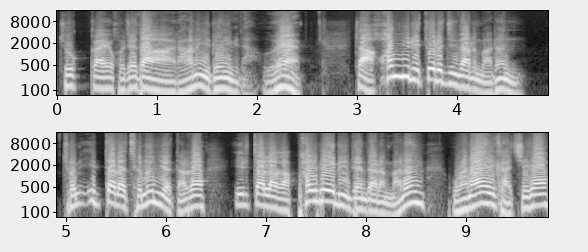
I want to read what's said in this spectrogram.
주가의 호재다라는 이론입니다. 왜? 자, 환율이 떨어진다는 말은 1달러 1000원이었다가 1달러가 800원이 된다는 말은 원화의 가치가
